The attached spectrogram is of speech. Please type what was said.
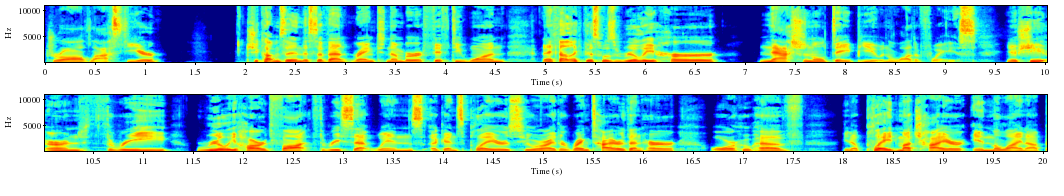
draw last year, she comes in this event ranked number 51. And I felt like this was really her national debut in a lot of ways. You know, she earned three really hard fought three set wins against players who are either ranked higher than her or who have, you know, played much higher in the lineup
